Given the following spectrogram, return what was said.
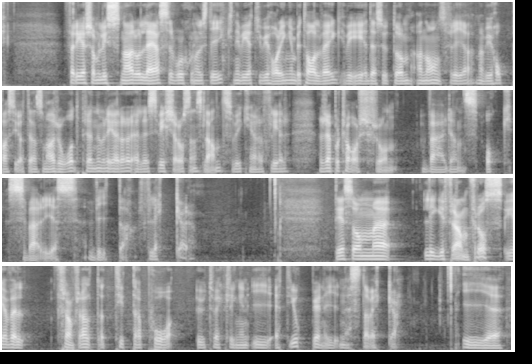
för er som lyssnar och läser vår journalistik, ni vet ju vi har ingen betalvägg, vi är dessutom annonsfria, men vi hoppas ju att den som har råd prenumererar eller swishar oss en slant så vi kan göra fler reportage från världens och Sveriges vita fläckar. Det som eh, ligger framför oss är väl framförallt att titta på utvecklingen i Etiopien i nästa vecka. I torsdags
